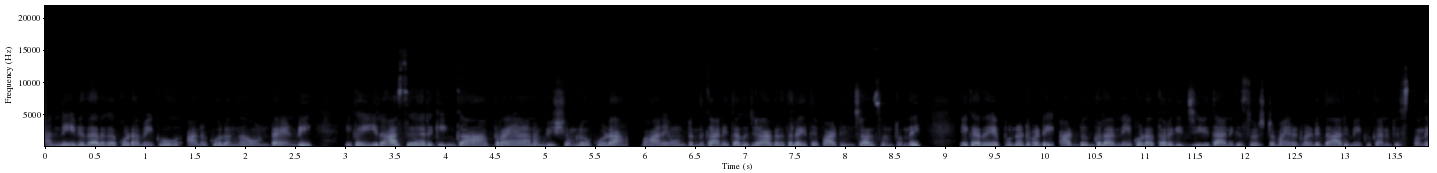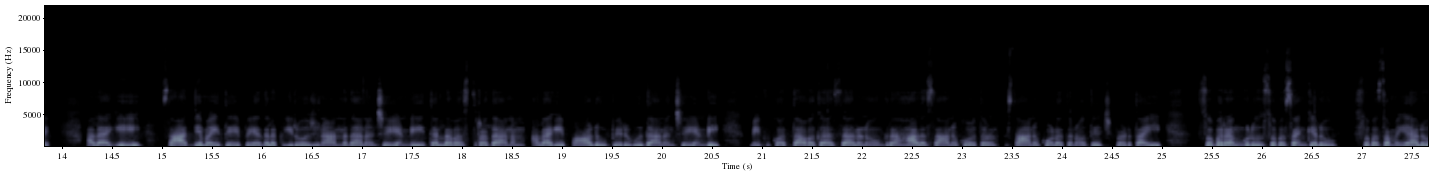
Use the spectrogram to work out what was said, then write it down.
అన్ని విధాలుగా కూడా మీకు అనుకూలంగా ఉంటాయండి. ఇక ఈ రాశి వారికి ఇంకా ప్రయాణం విషయంలో కూడా బాగానే ఉంటుంది కానీ తగు జాగ్రత్తలు అయితే పాటించాల్సి ఉంటుంది. ఇక రేపున్నటువంటి అడ్డంకులన్నీ కూడా తొలగి జీవితానికి స్పష్టమైనటువంటి దారి మీకు కనిపిస్తుంది. అలాగే సాధ్యమైతే పేదలకు ఈ రోజున అన్నదానం చేయండి తెల్ల వస్త్ర దానం అలాగే పాలు పెరుగు దానం చేయండి. మీకు కొత్త అవకాశాలను గ్రహాల సానుకూలత సానుకూలతను తెచ్చిపెడతాయి. శుభ రంగులు శుభ సంఖ్యలు శుభ సమయాలు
